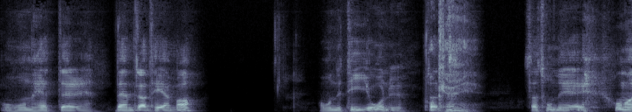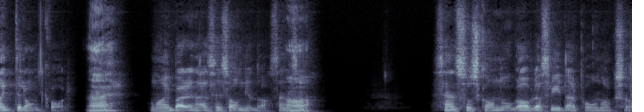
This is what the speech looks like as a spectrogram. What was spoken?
Och hon heter Dendratema. Och hon är tio år nu. Okej. att, så att hon, är, hon har inte långt kvar. Nej. Hon har ju bara den här säsongen då. Sen, Ja. så, sen så ska hon nog avlas vidare på hon också.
